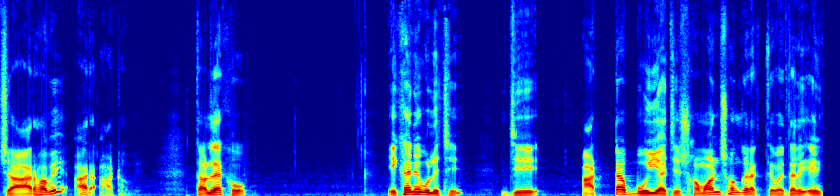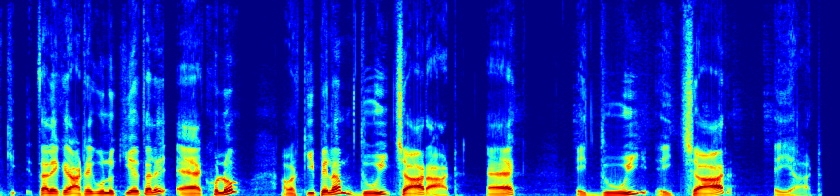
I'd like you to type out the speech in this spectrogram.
চার হবে, আর আট হবে। তাহলে দেখো এখানে বলেছে যে আটটা বই আছে, সমান সংখ্যা রাখতে পারে। তাহলে তাহলে এখানে আটের গুণ কী হবে? তাহলে এক হলো, আমরা কী পেলাম? দুই, চার, আট। এক, এই দুই, এই চার, এই আট।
